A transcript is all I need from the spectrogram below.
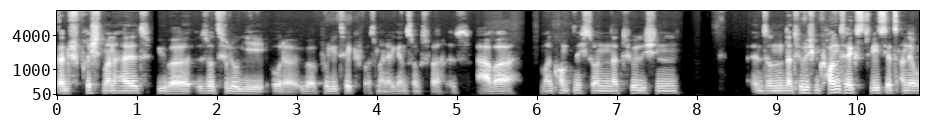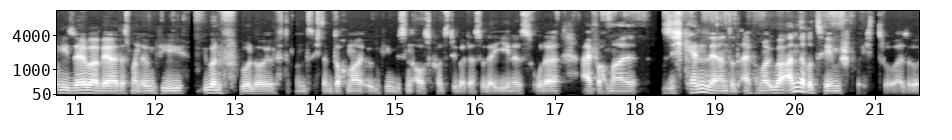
dann spricht man halt über Soziologie oder über Politik, was mein Ergänzungsfach ist. Aber man kommt nicht so 'n natürlichen in so 'n natürlichen Kontext, wie es jetzt an der Uni selber wäre, dass man irgendwie über 'n Flur läuft und sich dann doch mal irgendwie 'n bisschen auskotzt über das oder jenes oder einfach mal sich kennenlernt und einfach mal über andere Themen spricht so. Also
